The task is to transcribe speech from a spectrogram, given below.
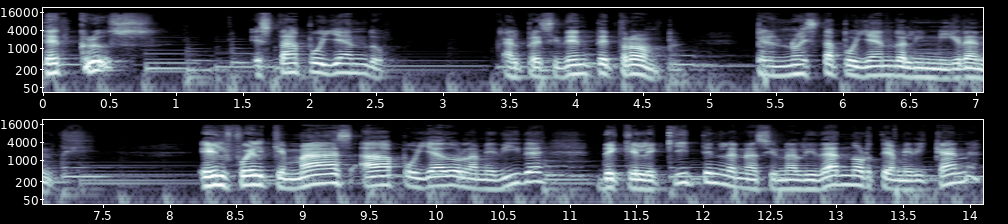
Ted Cruz está apoyando al presidente Trump, pero no está apoyando al inmigrante. Él fue el que más ha apoyado la medida de que le quiten la nacionalidad norteamericana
